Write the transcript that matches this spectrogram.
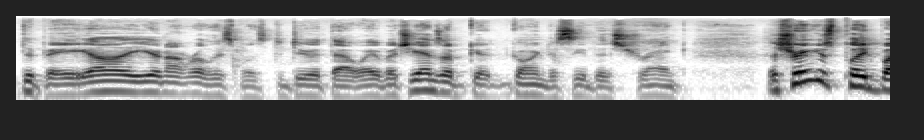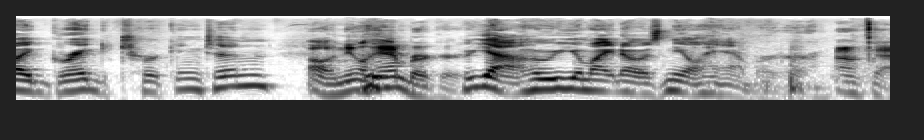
debate. Oh, you're not really supposed to do it that way, but she ends up get, going to see this shrink. The shrink is played by Gregg Turkington. Oh, Neil Hamburger. who- Yeah, who you might know as Neil Hamburger. Okay.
